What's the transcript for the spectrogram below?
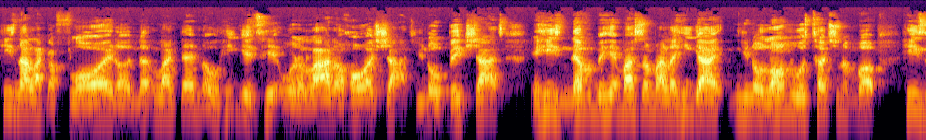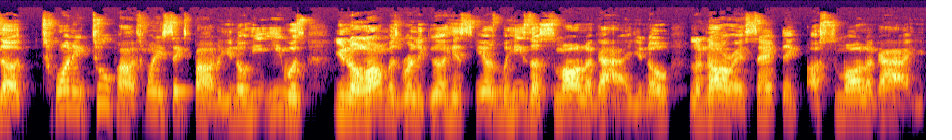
He's not like a Floyd or nothing like that. No, he gets hit with a lot of hard shots. You know, big shots, and he's never been hit by somebody like he got. You know, Loma was touching him up. He's a 22 pound, 26 pounder. You know, he he was. You know, Loma's really good his skills, but he's a smaller guy. You know, Linares, same thing, a smaller guy.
